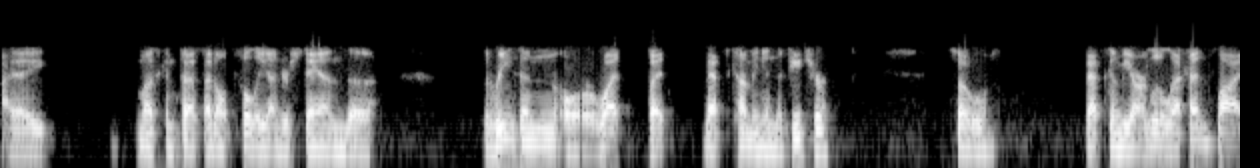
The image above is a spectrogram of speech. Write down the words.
I must confess I don't fully understand the the reason or what, but that's coming in the future. So that's going to be our little FN plot.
